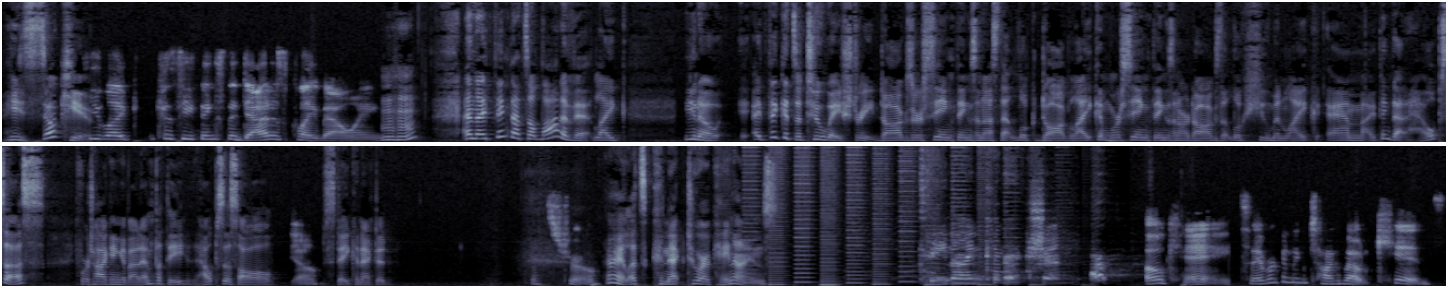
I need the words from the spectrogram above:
He's so cute. he like because he thinks the dad is play bowing. Mm-hmm. And I think that's a lot of it. Like, you know, I think it's a two way street. Dogs are seeing things in us that look dog like, and we're seeing things in our dogs that look human like. And I think that helps us. If we're talking about empathy, it helps us all Yeah, stay connected. that's true. All right, let's connect to our canines. Canine connection. Okay, today we're going to talk about kids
